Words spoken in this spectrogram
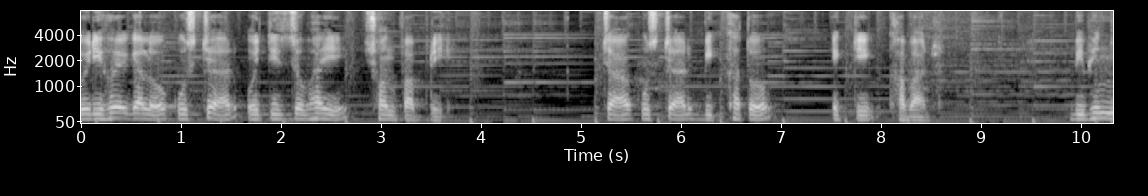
তৈরি হয়ে গেল কুষ্টিয়ার ঐতিহ্যবাহী শনপাপড়ি, যা কুষ্টিয়ার বিখ্যাত একটি খাবার। বিভিন্ন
